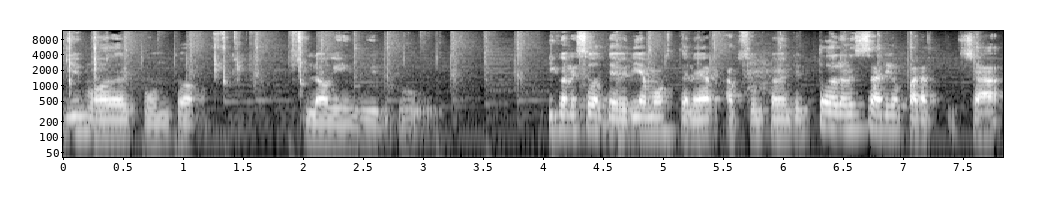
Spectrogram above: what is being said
viewModel.loginWithGoogle y con eso deberíamos tener absolutamente todo lo necesario para ya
